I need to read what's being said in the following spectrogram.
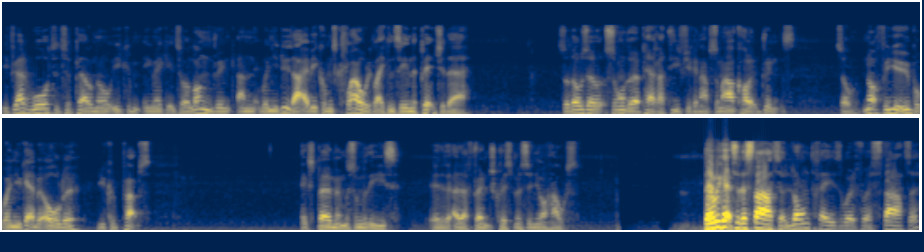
if you add water to Pernod, you can, you can make it into a long drink, and when you do that, it becomes cloudy, like you can see in the picture there. So those are some other aperitifs you can have, some alcoholic drinks. So not for you, but when you get a bit older, you could perhaps experiment with some of these at a French Christmas in your house. Then we get to the starter. L'entrée is the word for a starter.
